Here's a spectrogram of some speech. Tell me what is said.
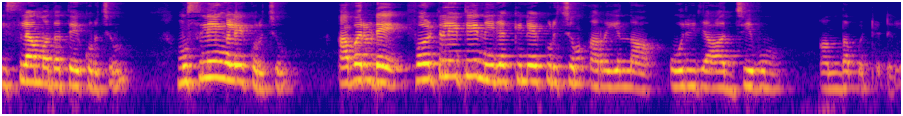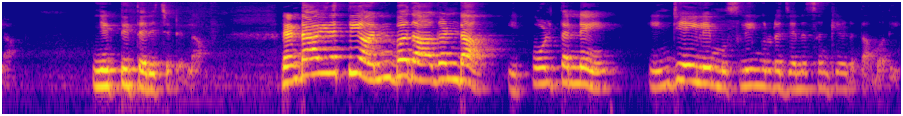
ഇസ്ലാം മതത്തെക്കുറിച്ചും മുസ്ലിങ്ങളെക്കുറിച്ചും അവരുടെ ഫെർട്ടിലിറ്റി നിരക്കിനെക്കുറിച്ചും അറിയുന്ന ഒരു രാജ്യവും അന്തം വിട്ടിട്ടില്ല. ഞെട്ടിത്തരിച്ചിട്ടില്ല. രണ്ടായിരത്തി അൻപതാകണ്ട ഇപ്പോൾ തന്നെ ഇന്ത്യയിലെ മുസ്ലിങ്ങളുടെ ജനസംഖ്യ എടുത്താൽ മതി.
